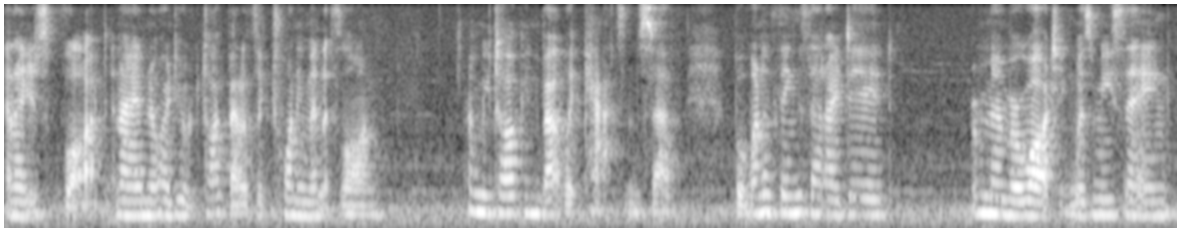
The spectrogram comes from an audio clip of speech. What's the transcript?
and I just vlogged, and I had no idea what to talk about. It's like 20 minutes long. And me talking about like cats and stuff. But one of the things that I did remember watching was me saying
